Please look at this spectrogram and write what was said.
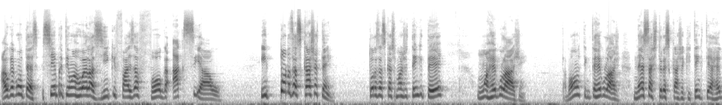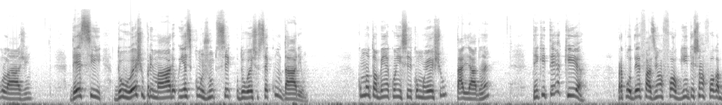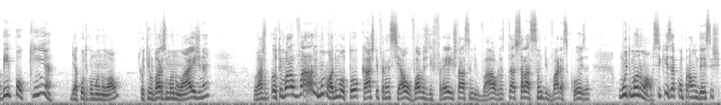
Aí o que acontece? Sempre tem uma arruelazinha que faz a folga axial. Em todas as caixas tem. Todas as caixas marcha tem que ter uma regulagem. Tá bom? Tem que ter regulagem. Nessas três caixas aqui tem que ter a regulagem desse do eixo primário e esse conjunto do eixo secundário. Como também é conhecido como eixo talhado, né? Tem que ter aqui, ó, para poder fazer uma folguinha, deixar uma folga bem pouquinha, de acordo com o manual, eu tenho vários manuais, né? Eu tenho vários manuais de motor, caixa diferencial, válvulas de freio, instalação de válvulas, instalação de várias coisas. Muito manual. Se quiser comprar um desses,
